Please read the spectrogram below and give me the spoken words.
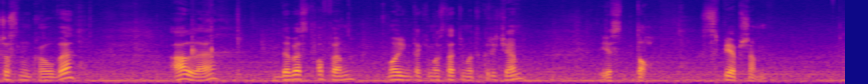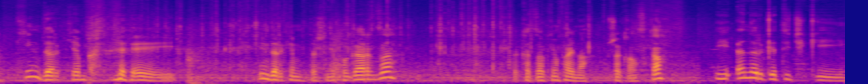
czosnkowe, ale the best ofem, moim takim ostatnim odkryciem, jest to z pieprzem. Kinderkiem, hej, kinderkiem też nie pogardzę. Taka całkiem fajna przekąska. I energetyczki.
